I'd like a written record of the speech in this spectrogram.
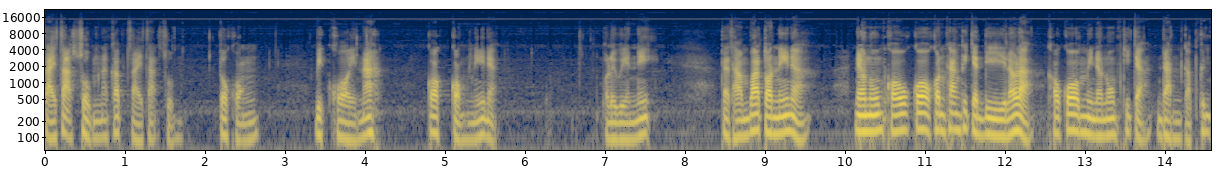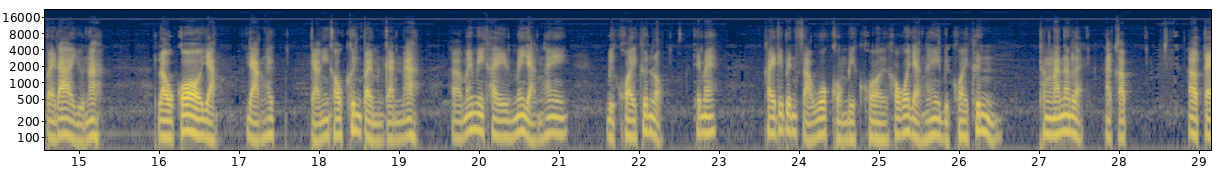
สายสะสมนะครับ สายสะสมตัวของ บิตคอยนะ ก็กล่องนี้เนี่ยบริเวณนี้ แต่ถามว่าตอนนี้เนี่ยแนวโน้มเขาก็ค่อนข้างที่จะดีแล้วล่ะ เขาก็มีแนวโน้มที่จะดันกลับขึ้นไปได้อยู่นะ เราก็อยากอยากให้อยากให้เขาขึ้นไปเหมือนกันนะ ไม่มีใครไม่อยากให้บิตคอยขึ้นหรอกใช่ไหม ใครที่เป็นสาวกของบิตคอยเขาก็อยากให้บิตคอยขึ้น ทั้งนั้นนั่นแหละนะครับ เอาแต่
